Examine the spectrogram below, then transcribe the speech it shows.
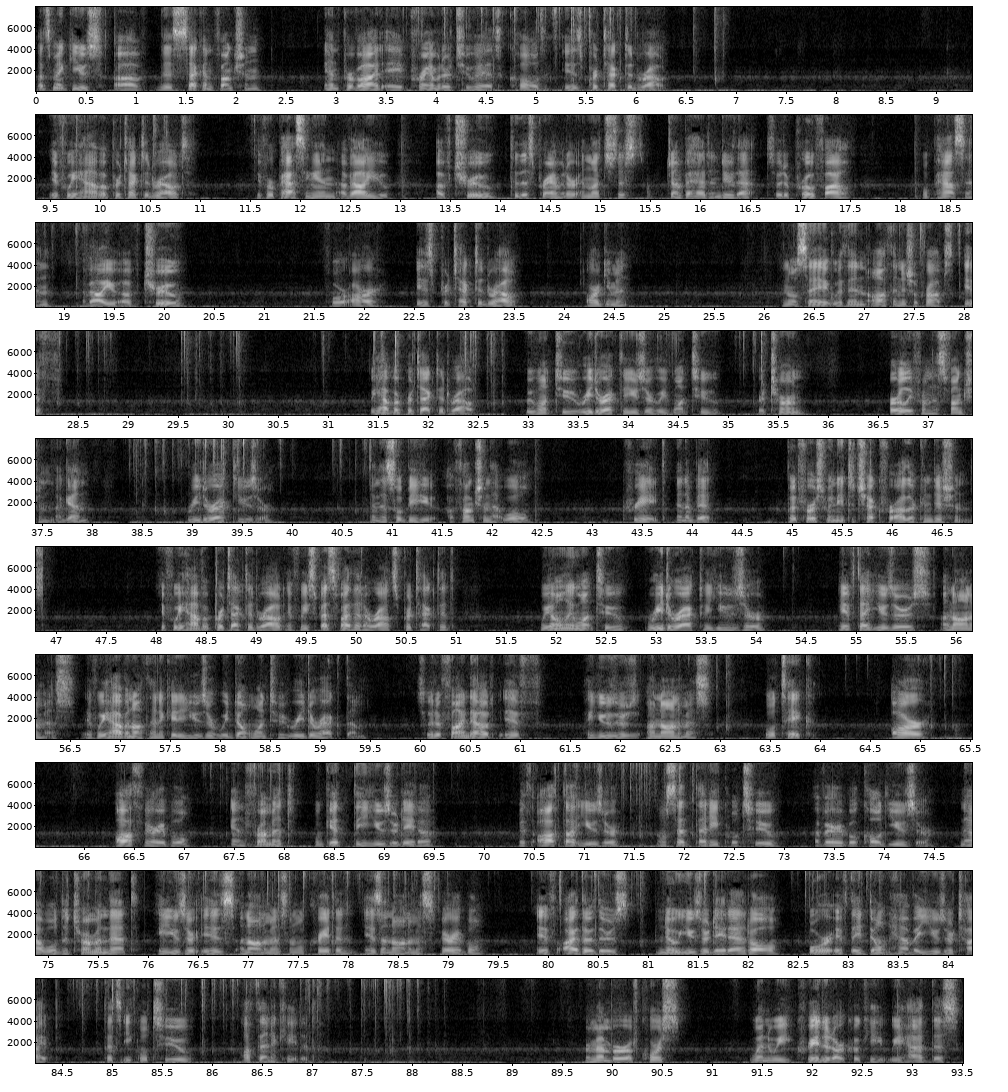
Let's make use of this second function and provide a parameter to it called isProtectedRoute. If we have a protected route, if we're passing in a value of true to this parameter, and let's just jump ahead and do that. So to profile, we'll pass in a value of true for our is protected route argument. And we'll say within auth initial props, if we have a protected route, we want to redirect the user, we want to return early from this function again, redirect user. And this will be a function that we'll create in a bit. But first we need to check for other conditions. If we have a protected route, if we specify that our route's protected, we only want to redirect a user if that user's anonymous. If we have an authenticated user, we don't want to redirect them. So to find out if a user's anonymous, we'll take our auth variable and from it we'll get the user data with auth.user and we'll set that equal to a variable called user. Now we'll determine that a user is anonymous and we'll create an is anonymous variable if either there's no user data at all or if they don't have a user type that's equal to authenticated. Remember, of course, when we created our cookie, we had this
